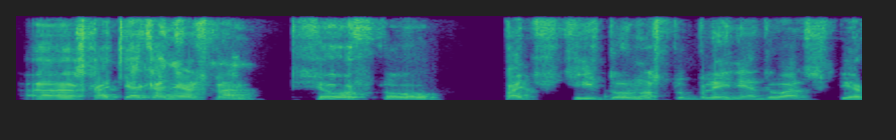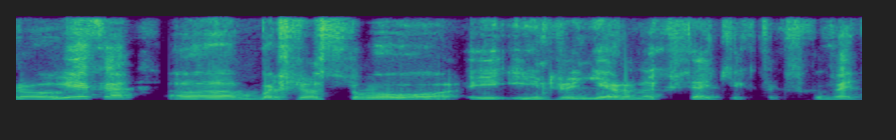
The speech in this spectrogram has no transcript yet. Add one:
Хотя, конечно, все, что почти до наступления 21 века э, большинство инженерных всяких, так сказать,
